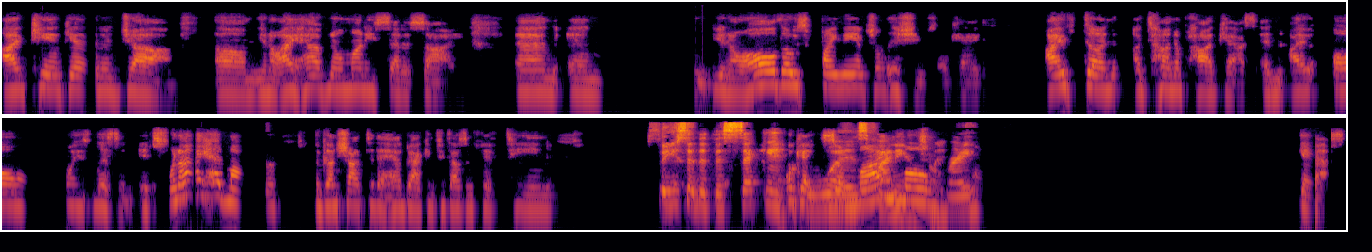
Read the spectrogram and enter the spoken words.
I can't get a job. Um, you know, I have no money set aside, and and you know all those financial issues. Okay, I've done a ton of podcasts, and I always listen. It's when I had my the gunshot to the head back in 2015. So you said that the second okay, was so my financial, moment, right? Yes.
